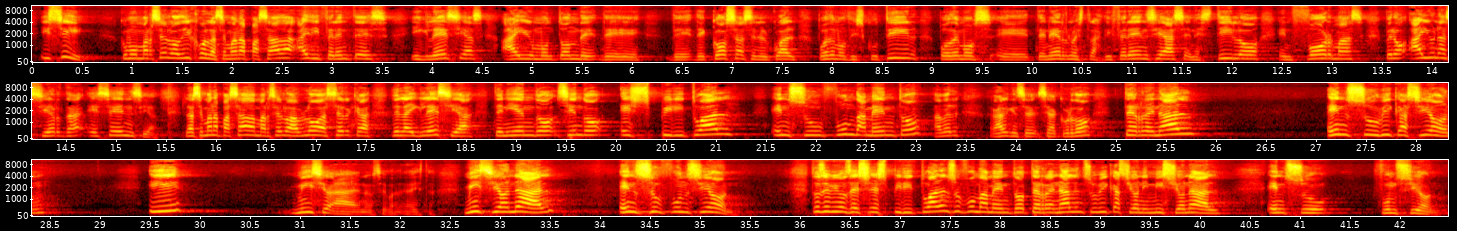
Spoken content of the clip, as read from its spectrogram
Y sí, como Marcelo dijo la semana pasada, hay diferentes iglesias, hay un montón de, de, de, cosas en el cual podemos discutir, podemos eh, tener nuestras diferencias en estilo, en formas, pero hay una cierta esencia. La semana pasada Marcelo habló acerca de la iglesia teniendo, siendo espiritual en su fundamento, a ver, alguien se, se acordó, terrenal en su ubicación y ah, misional en su función. Entonces vimos es espiritual en su fundamento, terrenal en su ubicación y misional en su función.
